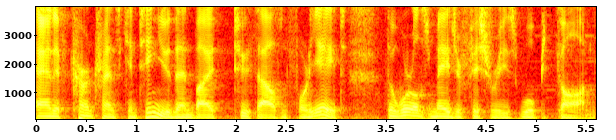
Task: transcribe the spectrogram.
And if current trends continue, then by 2048, the world's major fisheries will be gone.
